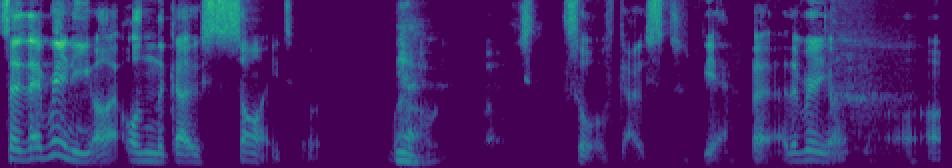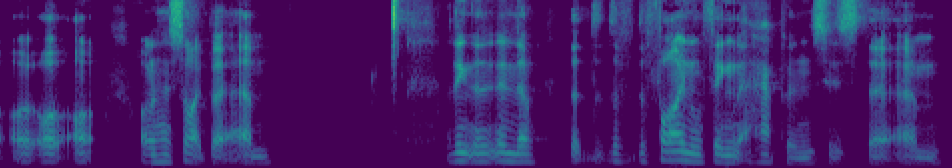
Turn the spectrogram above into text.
so they're really uh, on the ghost side. Well, Yeah. well, sort of ghost, yeah, but they're really on, on, on, on her side. But um, I think then the, the, the, the final thing that happens is that um,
